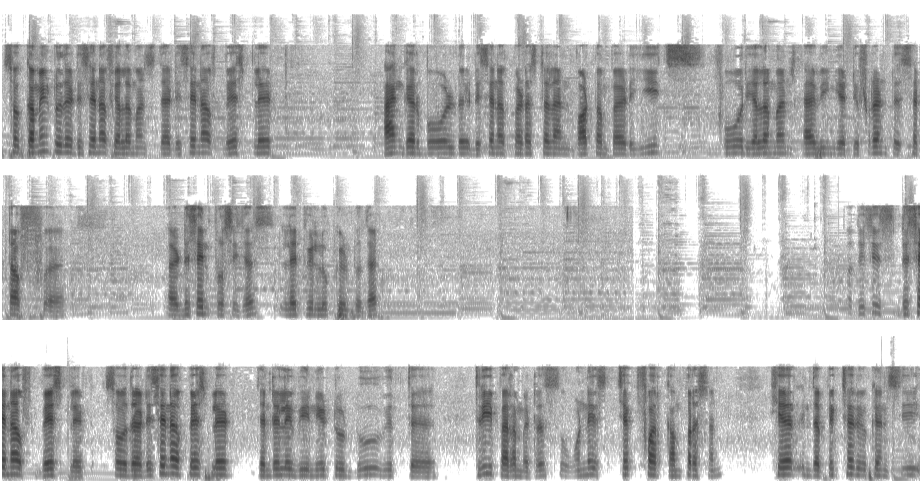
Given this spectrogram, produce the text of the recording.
So coming to the design of elements, the design of base plate, anchor bolt, design of pedestal and bottom pad, each four elements having a different set of uh, uh, design procedures. Let me look into that. so this is design of base plate. So the design of base plate generally we need to do with uh, three parameters. So one is check for compression. Here in the picture you can see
